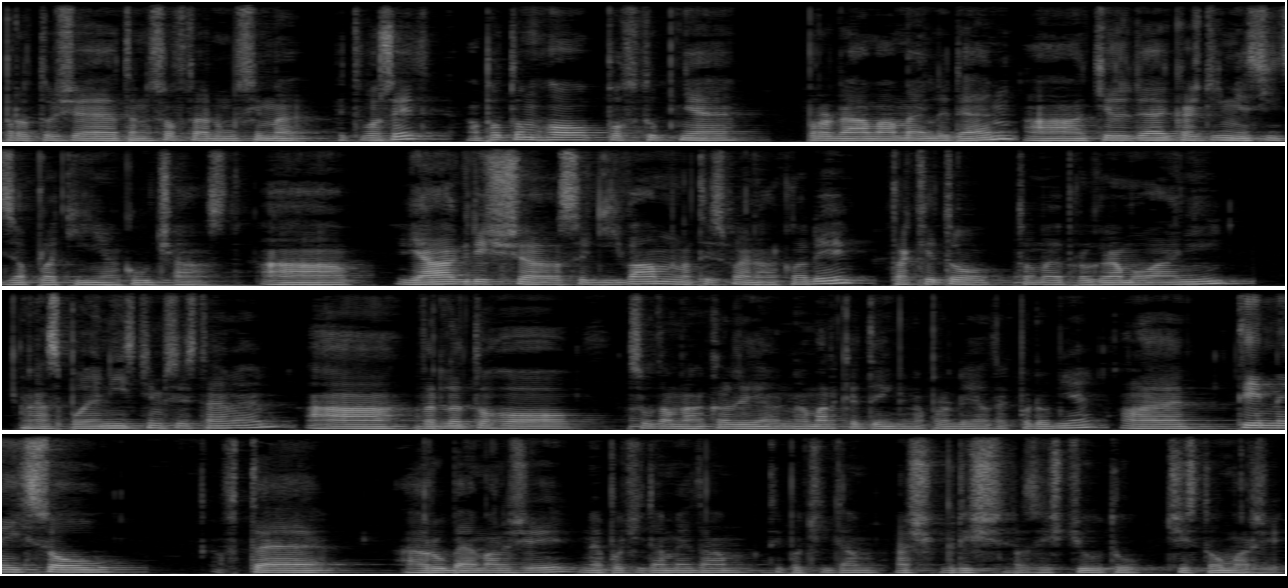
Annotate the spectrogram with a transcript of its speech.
protože ten software musíme vytvořit a potom ho postupně prodáváme lidem a ti lidé každý měsíc zaplatí nějakou část. A já, když eh, se dívám na ty své náklady, tak je to to mé programování, spojený s tím systémem a vedle toho jsou tam náklady na marketing, na prodej a tak podobně, ale ty nejsou v té hrubé marži, nepočítám je tam, ty počítám, až když zjišťuju tu čistou marži.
